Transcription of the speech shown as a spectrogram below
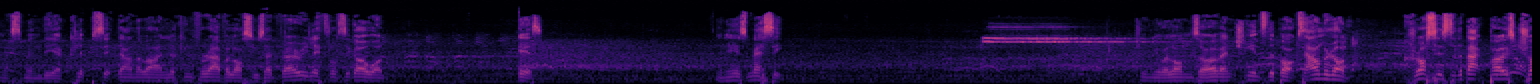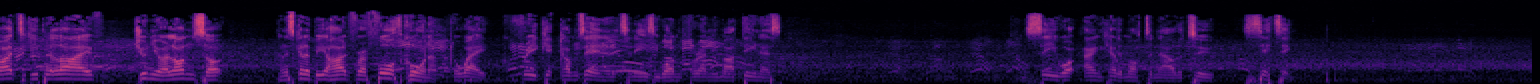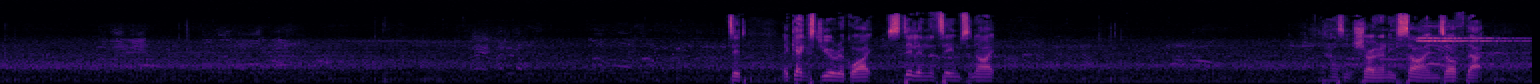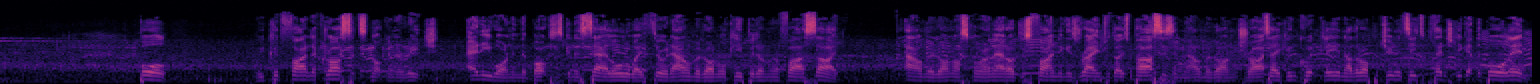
Osmandia clips it down the line, looking for Avalos, who's had very little to go on Here's. And here's Messi. Junior Alonso eventually into the box. Almiron crosses to the back post, tried to keep it alive. Junior Alonso. And it's going to be hard for a fourth corner away. Free kick comes in and it's an easy one for Emi Martinez. And see what Angel Motta now, the two sitting. Against Uruguay, still in the team tonight. Hasn't shown any signs of that. Ball, we could find a cross, it's not going to reach anyone in the box, is going to sail all the way through, and Almiron will keep it on the far side. Almiron, Oscar Romero just finding his range with those passes, and Almiron try taken quickly, another opportunity to potentially get the ball in.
